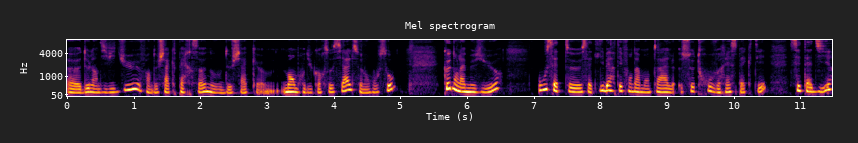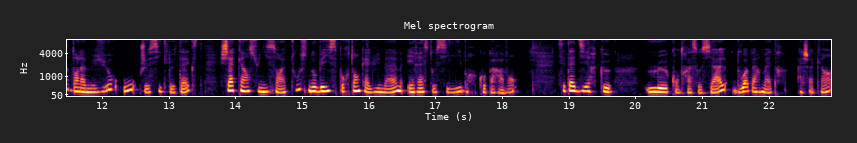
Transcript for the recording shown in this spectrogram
de l'individu, enfin de chaque personne ou de chaque membre du corps social, selon Rousseau, que dans la mesure où cette, cette, liberté fondamentale se trouve respectée, c'est-à-dire dans la mesure où, je cite le texte, chacun s'unissant à tous n'obéisse pourtant qu'à lui-même et reste aussi libre qu'auparavant, c'est-à-dire que le contrat social doit permettre à chacun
